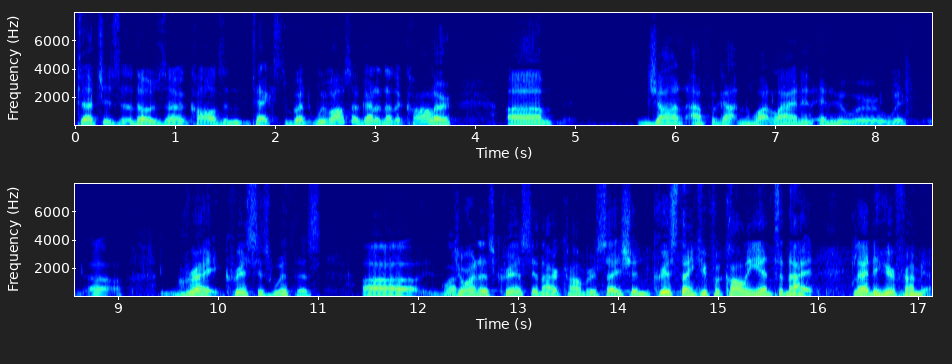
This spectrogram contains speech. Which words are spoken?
touches, those uh, calls and texts. But we've also got another caller, um, John. I've forgotten what line and, and who we're with. Uh, great, Chris is with us. Uh, join us, Chris, in our conversation. Chris, thank you for calling in tonight. Glad to hear from you.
